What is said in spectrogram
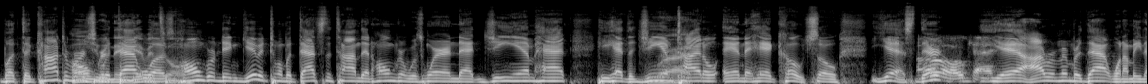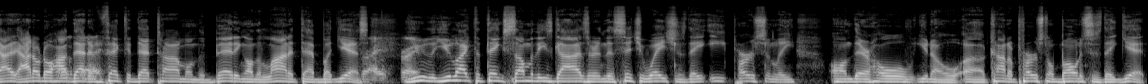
But the controversy Holmgren with that was to. Holmgren didn't give it to him. But that's the time that Holmgren was wearing that GM hat. He had the GM Right. title and the head coach. So yes, there. Oh, okay. Yeah, I remember that one. I mean, I, I don't know how that affected that time on the betting on the line at that, but yes, Right, right. you you like to think some of these guys are in the situations they eat personally on their whole, you know, uh, kind of personal bonuses they get.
